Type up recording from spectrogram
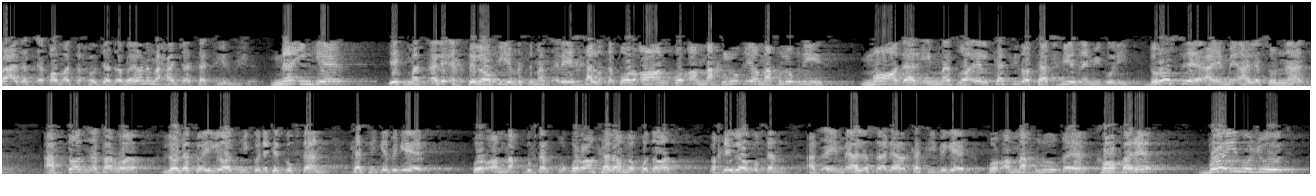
بعد از اقامت حجت و بیان محجت تکفیر میشه. نه اینکه یک مسئله اختلافیه مثل مسئله خلق قرآن. قرآن مخلوق یا مخلوق نیست. ما در این مسائل کسی را تکفیر نمی کنیم درسته ائمه اهل سنت افتاد نفر را لالکایی یاد می‌کنه که گفتن کسی که بگه قرآن گفتن قرآن کلام خداست و خیلی ها گفتن از ائمه اهل سنت اگر کسی بگه قرآن مخلوق کافره با این وجود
